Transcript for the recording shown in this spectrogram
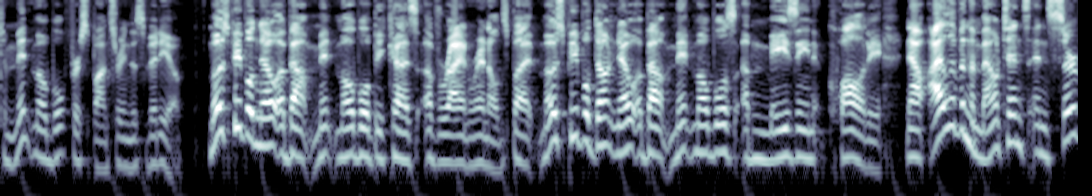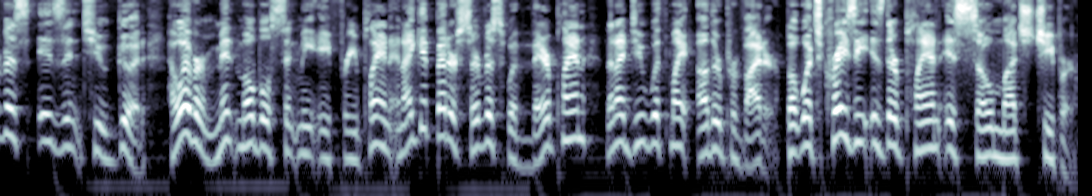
to Mint Mobile for sponsoring this video. Most people know about Mint Mobile because of Ryan Reynolds, but most people don't know about Mint Mobile's amazing quality. Now, I live in the mountains and service isn't too good. However, Mint Mobile sent me a free plan and I get better service with their plan than I do with my other provider. But what's crazy is their plan is so much cheaper.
